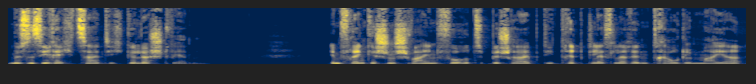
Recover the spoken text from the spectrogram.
müssen sie rechtzeitig gelöscht werden. Im fränkischen Schweinfurt beschreibt die Drittklässlerin Traudel Meyer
